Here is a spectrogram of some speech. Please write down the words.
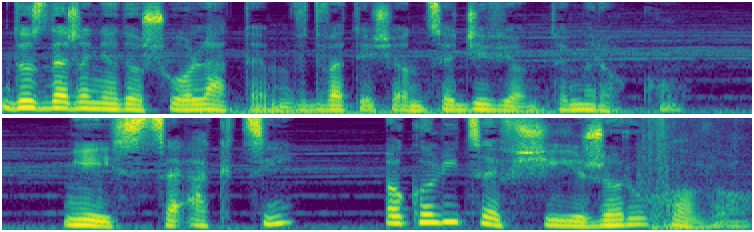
Do zdarzenia doszło latem w 2009 roku. Miejsce akcji? Okolice wsi Żoruchowo,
